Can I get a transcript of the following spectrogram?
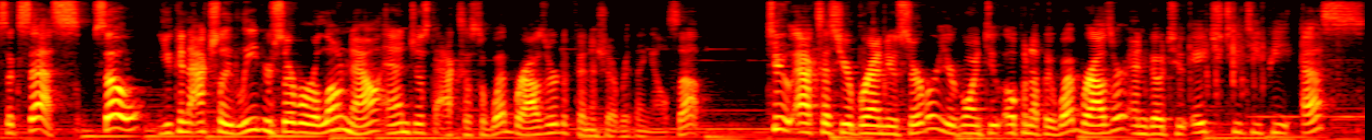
success. So you can actually leave your server alone now and just access a web browser to finish everything else up. To access your brand new server, you're going to open up a web browser and go to https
